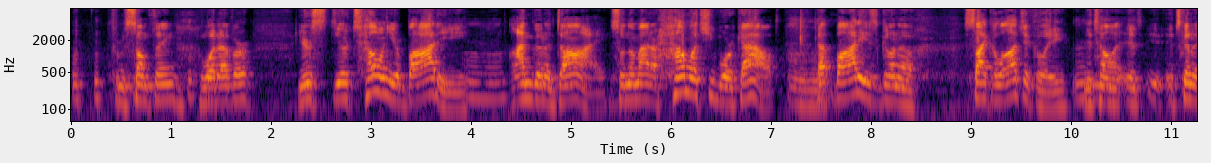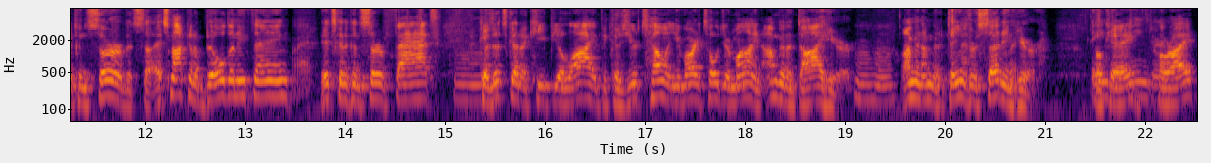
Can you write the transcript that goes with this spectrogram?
from something, whatever. You're, you're telling your body, Mm-hmm. I'm going to die. So no matter how much you work out, that body's going to psychologically, Mm-hmm. you're telling it, it's going to conserve itself. It's not going to build anything. Right. It's going to conserve fat because it's going to keep you alive because you're telling, you've already told your mind, I'm going to die here. I'm in, I'm in a dangerous setting here. Danger, okay, danger. all right.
